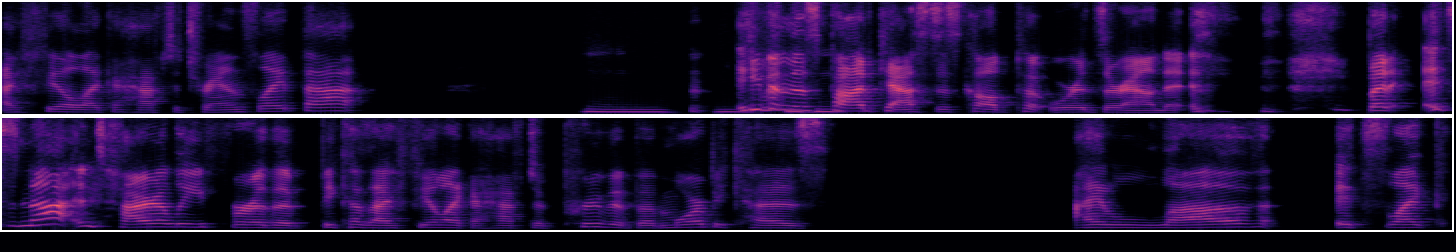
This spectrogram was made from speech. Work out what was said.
i feel like i have to translate that mm-hmm. even this mm-hmm. podcast is called put words around it but it's not entirely for the because i feel like i have to prove it but more because i love it's like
